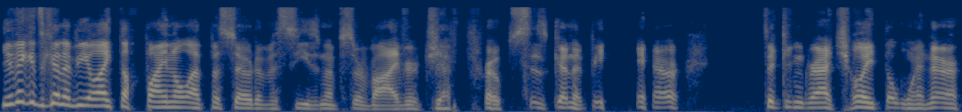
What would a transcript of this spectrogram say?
You think it's going to be like the final episode of a season of Survivor? Jeff Probst is going to be there to congratulate the winner.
